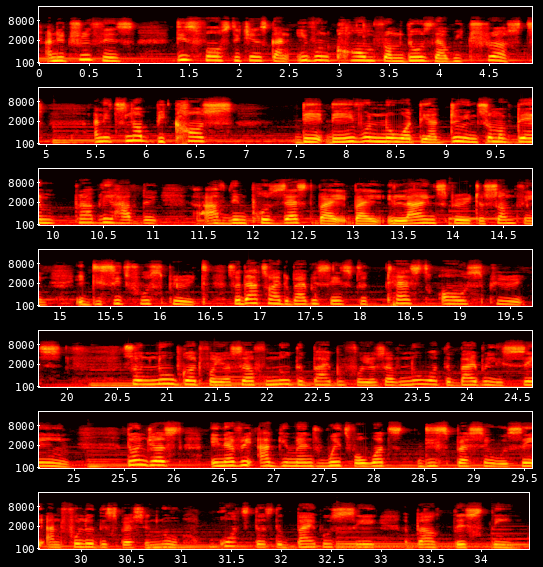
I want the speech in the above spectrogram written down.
And the truth is, these false teachings can even come from those that we trust. And it's not because they they even know what they are doing some of them probably have the have been possessed by by a lying spirit or something a deceitful spirit so that's why the bible says to test all spirits so know god for yourself know the bible for yourself know what the bible is saying don't just in every argument wait for what this person will say and follow this person no what does the bible say about this thing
